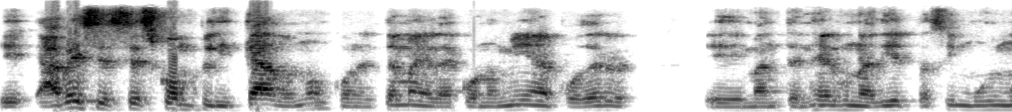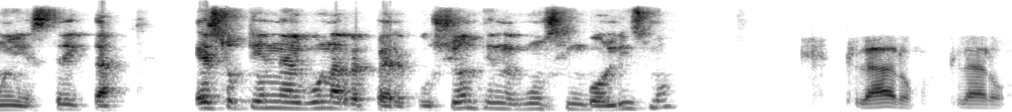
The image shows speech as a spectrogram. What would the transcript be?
eh, a veces es complicado, ¿no? Con el tema de la economía poder eh, mantener una dieta así muy, muy estricta. ¿Eso tiene alguna repercusión? ¿Tiene algún simbolismo? Claro, claro.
